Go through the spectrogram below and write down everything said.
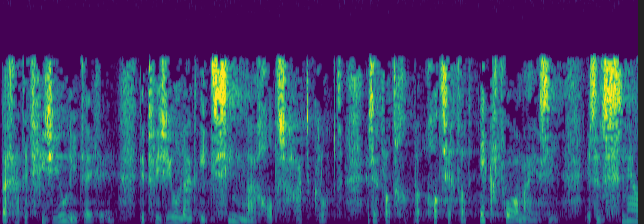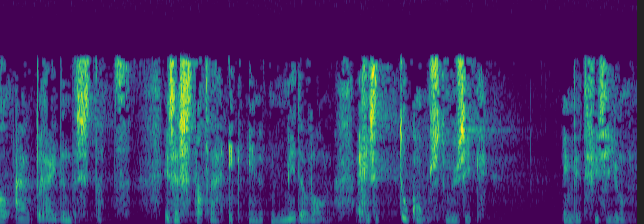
Daar gaat dit visioen niet tegen in. Dit visioen laat iets zien waar Gods hart klopt. Hij zegt, wat, God zegt, wat ik voor mij zie, is een snel uitbreidende stad. Is een stad waar ik in het midden woon. Er is een toekomstmuziek in dit visioen.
